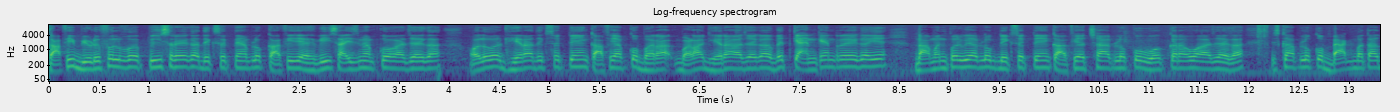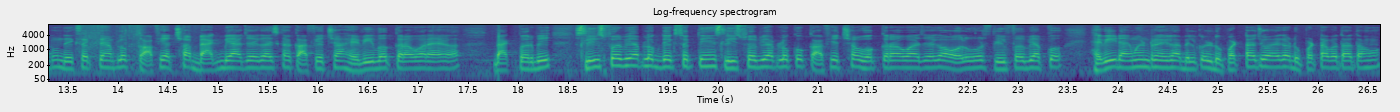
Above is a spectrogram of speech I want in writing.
काफ़ी ब्यूटीफुल पीस रहेगा, देख सकते हैं आप लोग, काफ़ी हैवी साइज़ में आपको आ जाएगा। ऑल ओवर घेरा देख सकते हैं, काफ़ी आपको बड़ा बड़ा घेरा आ जाएगा विद कैन कैन रहेगा ये। दामन पर भी आप लोग देख सकते हैं, काफ़ी अच्छा आप लोग को वर्क करा हुआ आ जाएगा। इसका आप लोग को बैक बता दूँ, देख सकते हैं आप लोग, काफ़ी अच्छा बैक भी आ जाएगा इसका, काफ़ी अच्छा हैवी वर्क करा हुआ रहेगा बैक पर भी। स्लीव्स पर भी आप लोग देख सकते हैं स्लीव्स पर भी आप लोग को काफ़ी अच्छा वर्क करा हुआ आ जाएगा। ऑल ओवर स्लीव पर भी आपको हैवी डायमंड रहेगा, बिल्कुल दुपट्टा जो आएगा, दुपट्टा बताता हूँ।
